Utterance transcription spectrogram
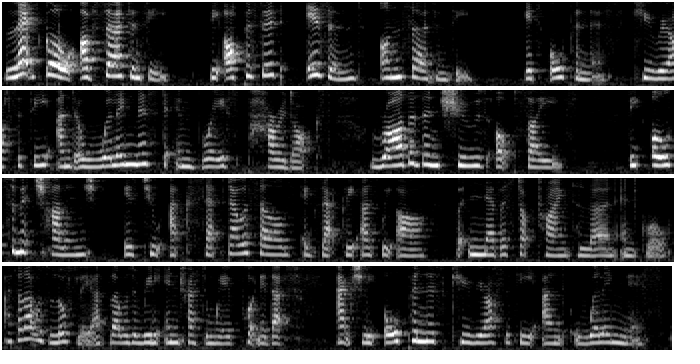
Let go of certainty. The opposite isn't uncertainty. It's openness, curiosity, and a willingness to embrace paradox rather than choose upsides. The ultimate challenge is to accept ourselves exactly as we are, but never stop trying to learn and grow. I thought that was lovely. I thought that was a really interesting way of putting it that actually openness, curiosity, and willingness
